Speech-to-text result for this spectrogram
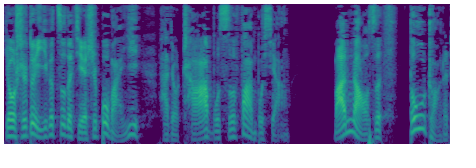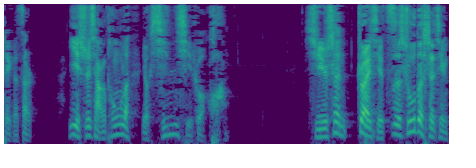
有时对一个字的解释不满意，他就茶不思饭不想，满脑子都装着这个字儿，一时想通了，又欣喜若狂。许慎撰写字书的事情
